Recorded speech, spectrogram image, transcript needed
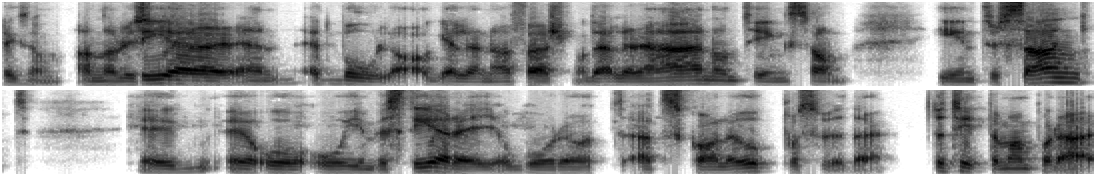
liksom analyserar en, ett bolag eller en affärsmodell. Är det här någonting som är intressant eh, investera i och går att, att skala upp och så vidare? Då tittar man på det här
